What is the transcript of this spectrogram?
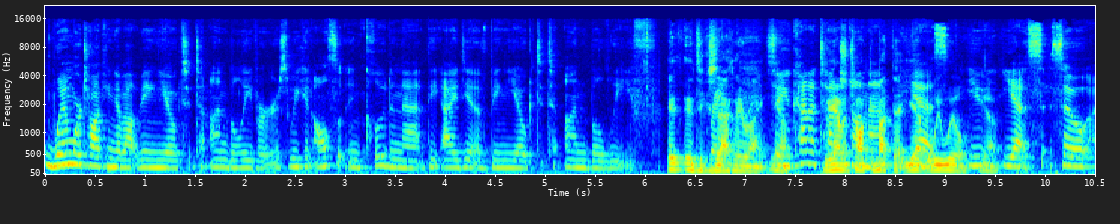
when we're talking about being yoked to unbelievers, we can also include in that the idea of being yoked to unbelief. It, it's exactly right. right. So yeah. you kind of touched on that. we haven't talked that. about that yet, yes, but we will. You, yeah. Yes. So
